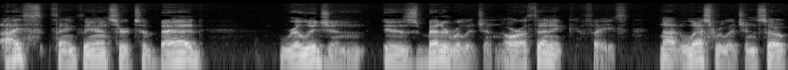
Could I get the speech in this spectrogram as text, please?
I th- think the answer to bad religion is better religion or authentic faith, not less religion. So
